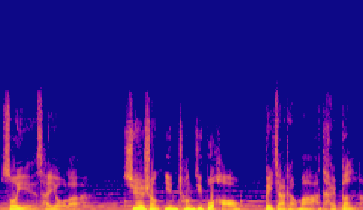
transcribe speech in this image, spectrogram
所以才有了。学生因成绩不好被家长骂太笨了，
